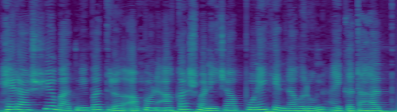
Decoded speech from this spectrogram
हे राष्ट्रीय बातमीपत्र आपण आकाशवाणीच्या पुणे केंद्रावरून ऐकत आहात.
